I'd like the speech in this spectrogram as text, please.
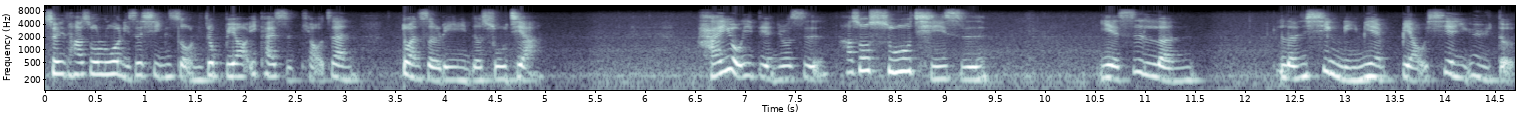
所以他说，如果你是新手，你就不要一开始挑战断舍离你的书架。还有一点就是，他说书其实也是人人性里面表现欲的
